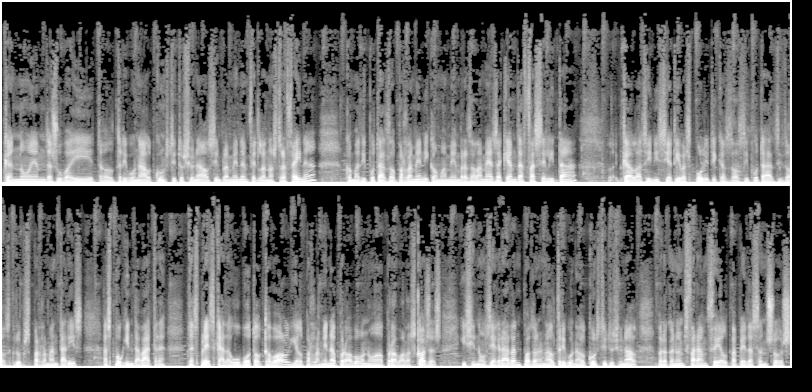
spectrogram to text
que no hem desobeït el Tribunal Constitucional, simplement hem fet la nostra feina com a diputats del Parlament i com a membres de la mesa, que hem de facilitar que les iniciatives polítiques dels diputats i dels grups parlamentaris es puguin debatre. Després Després cada un vota el que vol i el Parlament aprova o no aprova les coses. I si no els hi agraden poden anar al Tribunal Constitucional, però que no ens faran fer el paper de censors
